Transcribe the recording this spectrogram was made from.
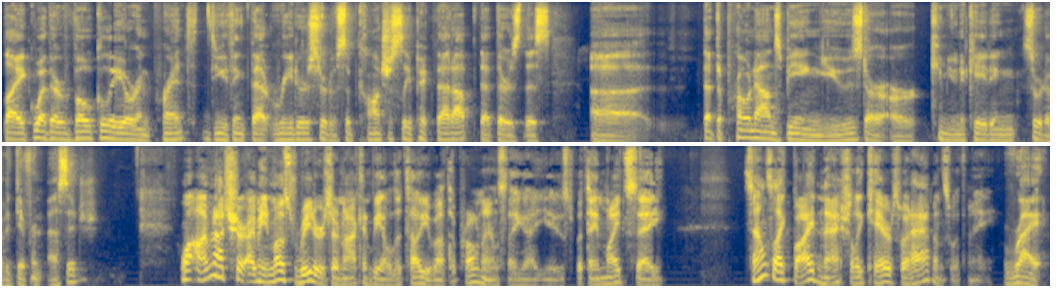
Like whether vocally or in print, do you think that readers sort of subconsciously pick that up? That there's this uh, that the pronouns being used are, are communicating sort of a different message? Well, I'm not sure. I mean, most readers are not going to be able to tell you about the pronouns they got used, but they might say, "Sounds like Biden actually cares what happens with me." Right.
